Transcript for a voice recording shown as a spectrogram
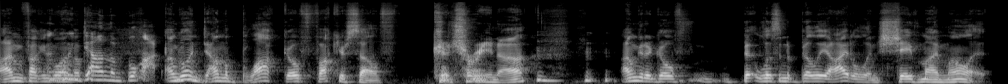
I'm fucking I'm going, going up- down the block. I'm going down the block. Go fuck yourself, Katrina. I'm gonna go f- listen to Billy Idol and shave my mullet.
